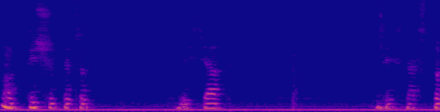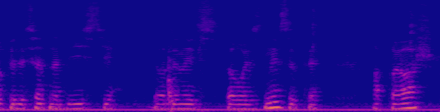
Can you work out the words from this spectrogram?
Ну, 1550. Десь на 150 на 200 одиниць вдалося знизити, а pH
